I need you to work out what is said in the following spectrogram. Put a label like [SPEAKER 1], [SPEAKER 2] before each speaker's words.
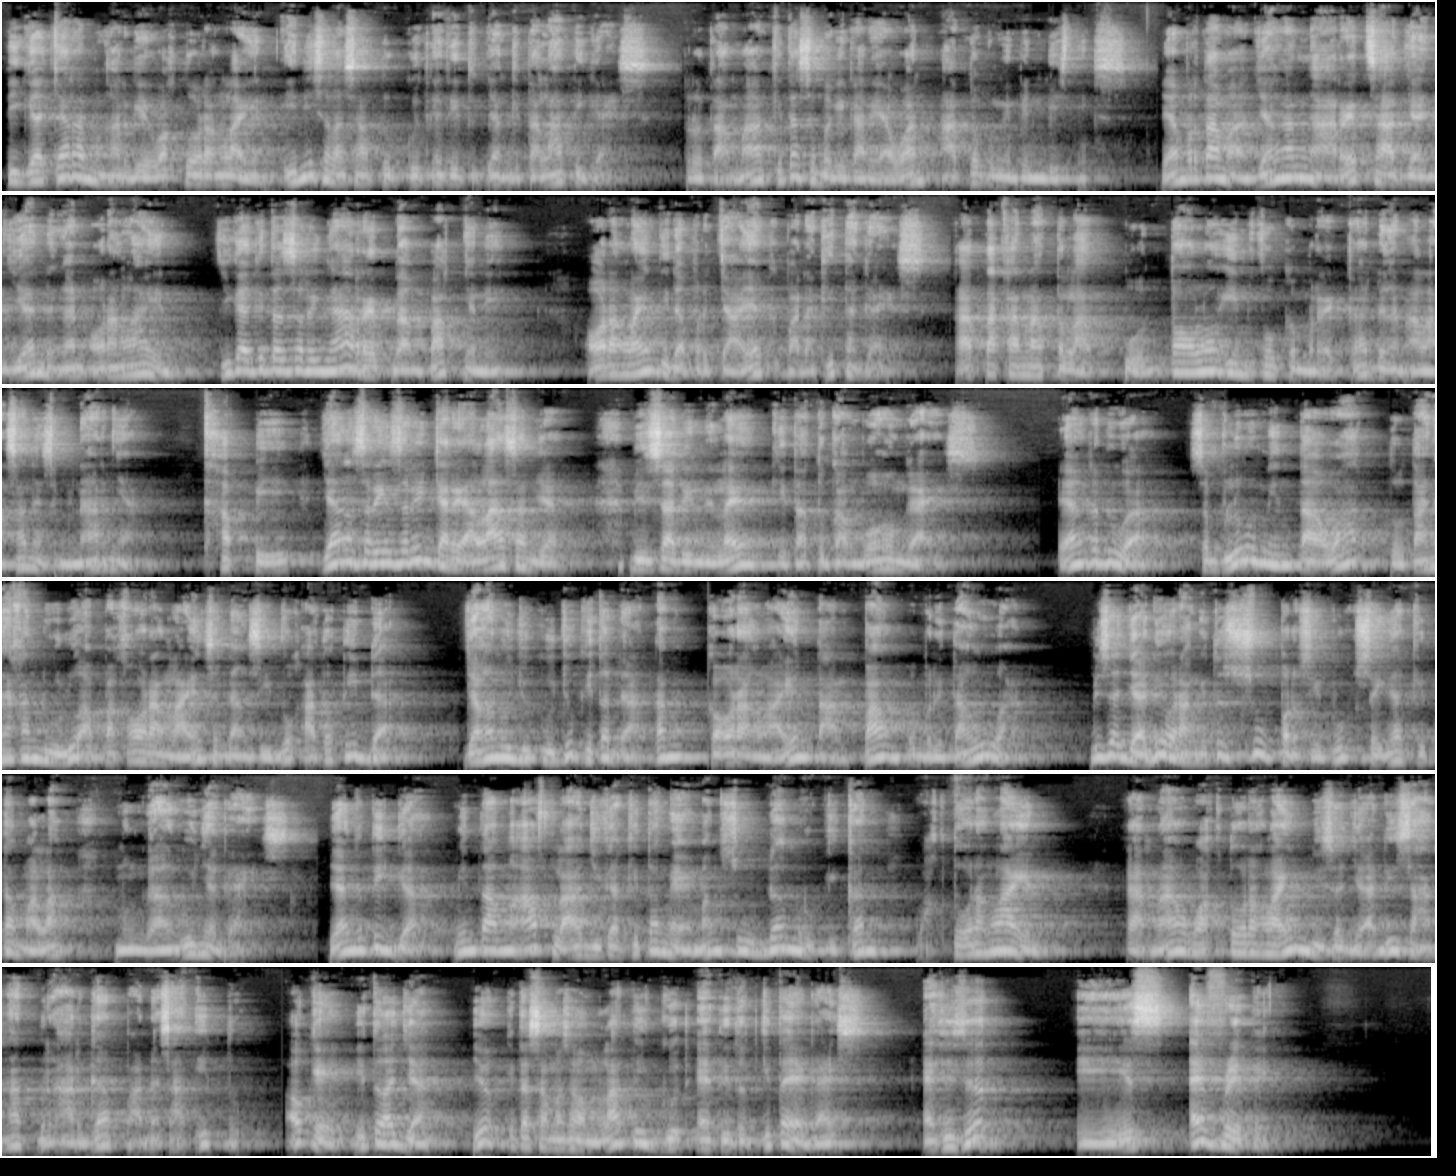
[SPEAKER 1] Tiga cara menghargai waktu orang lain. Ini salah satu good attitude yang kita latih guys. Terutama kita sebagai karyawan atau pemimpin bisnis. Yang pertama, jangan ngaret saat janjian dengan orang lain. Jika kita sering ngaret, dampaknya nih, orang lain tidak percaya kepada kita guys. Katakanlah telat pun, tolong info ke mereka dengan alasan yang sebenarnya. Tapi jangan sering-sering cari alasan ya. Bisa dinilai kita tukang bohong guys. Yang kedua, sebelum meminta waktu, tanyakan dulu apakah orang lain sedang sibuk atau tidak. Jangan ujuk-ujuk kita datang ke orang lain tanpa pemberitahuan. Bisa jadi orang itu super sibuk sehingga kita malah mengganggunya guys. Yang ketiga, minta maaflah jika kita memang sudah merugikan waktu orang lain. Karena waktu orang lain bisa jadi sangat berharga pada saat itu. Oke, itu aja. Yuk kita sama-sama melatih good attitude kita ya guys. Attitude is everything.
